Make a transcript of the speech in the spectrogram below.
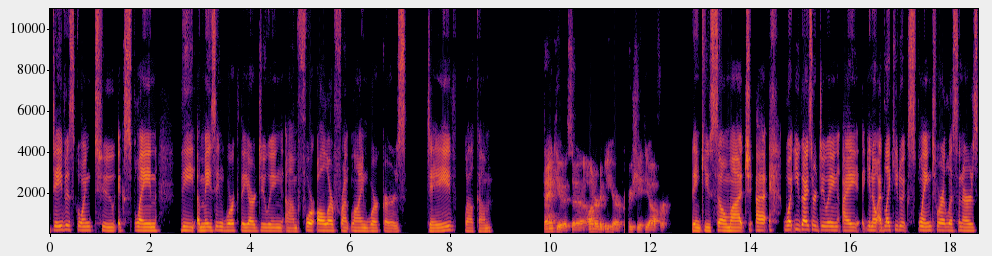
Dave is going to explain the amazing work they are doing um, for all our frontline workers. Dave, welcome. Thank you. It's an honor to be here. Appreciate the offer. Thank you so much. Uh, what you guys are doing, I, you know, I'd like you to explain to our listeners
